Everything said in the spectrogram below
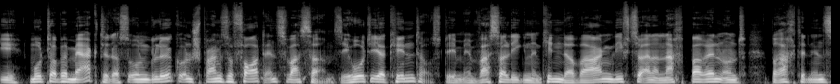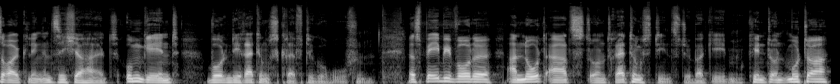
Die Mutter bemerkte das Unglück und sprang sofort ins Wasser. Sie holte ihr Kind aus dem im Wasser liegenden Kinderwagen, lief zu einer Nachbarin und brachte den Säugling in Sicherheit. Umgehend wurden die Rettungskräfte gerufen. Das Baby wurde an Notarzt und Rettungsdienst übergeben. Kind und Mutter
